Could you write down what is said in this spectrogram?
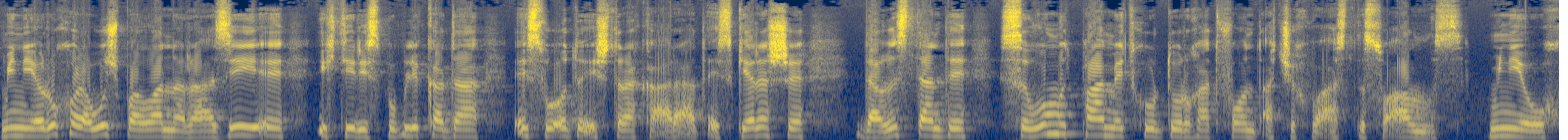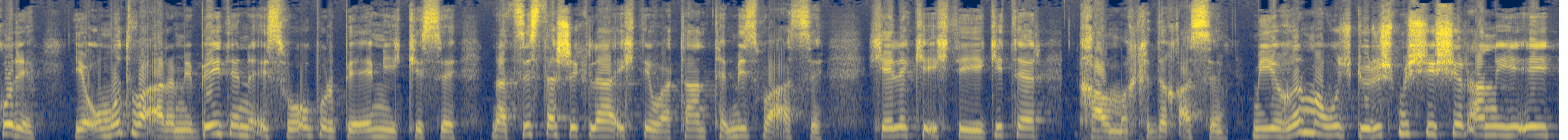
Мине рухура уч балана рази ихти республикада эсводы иштирака арат эскераши Дагыстанды сывымыт память хурдургат фонд ачык васты суалмыз. Мине охуре, я умутва арами бейдені эсво обур бээми кесі нациста шикла ихти ватан тemiz ваасы, хелеке ихти егитер қалма қидық асы. Миығыр мавуч görüşmüş шишир аны ей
